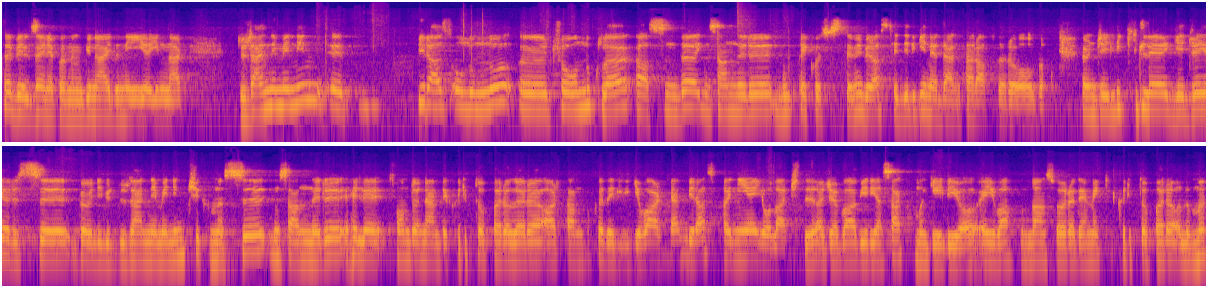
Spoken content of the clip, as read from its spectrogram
Tabii Zeynep Hanım günaydın iyi yayınlar. Düzenlemenin e, biraz olumlu e, çoğunlukla aslında insanları bu ekosistemi biraz tedirgin eden tarafları oldu. Öncelikle gece yarısı böyle bir düzenlemenin çıkması insanları hele son dönemde kripto paralara artan bu kadar ilgi varken biraz paniğe yol açtı. Acaba bir yasak mı geliyor? Eyvah bundan sonra demek ki kripto para alımı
